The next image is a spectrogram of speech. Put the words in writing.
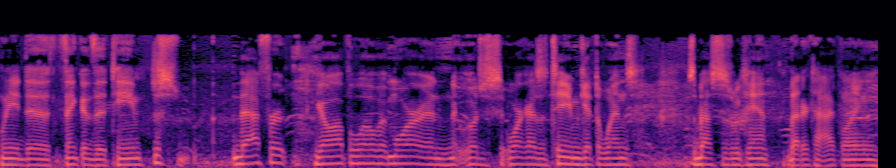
We need to think of the team. Just the effort, go up a little bit more, and we'll just work as a team, get the wins as best as we can. Better tackling,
